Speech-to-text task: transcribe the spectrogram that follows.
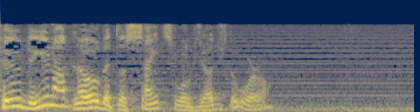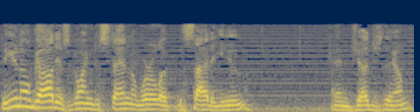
2 Do you not know that the saints will judge the world? Do you know God is going to stand the world up beside of you and judge them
